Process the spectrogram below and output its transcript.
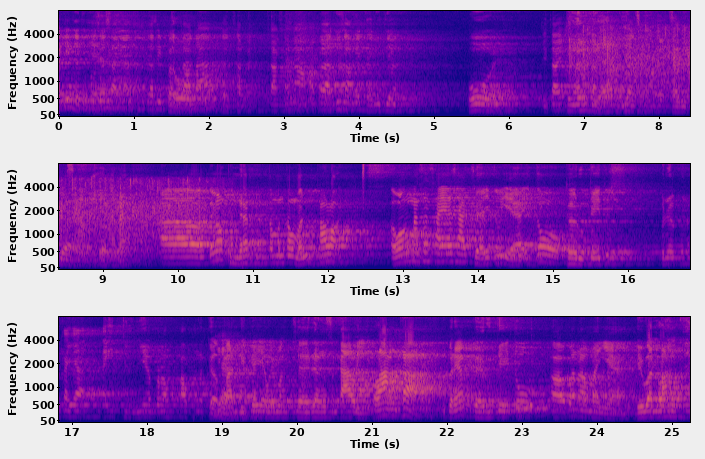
yakin itu proses saya dari Betul. Bantana dan sampai Taksana apalagi sampai Garuda. Oh, kita Belum ya. Iya, sampai Garuda. Karena eh, memang benar teman-teman kalau uang masa saya saja itu ya itu Garuda itu benar-benar kayak idolnya pramuka penegak Ya. pandega yang memang jarang sekali langka sebenarnya Garuda itu apa namanya hewan langka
